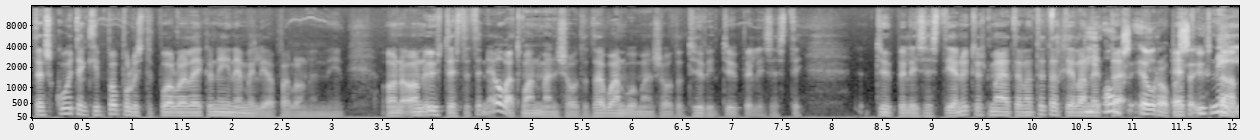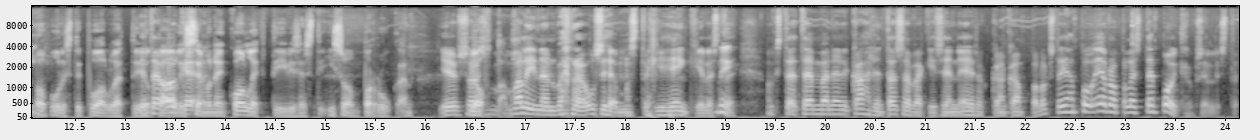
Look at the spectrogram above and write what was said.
tässä kuitenkin populistipuolueilla, eikö niin Emilia Palonen, niin on, on yhteistä, että ne ovat one man showta tai one woman showta hyvin tyypillisesti. Tyypillisesti. Ja nyt jos me ajatellaan tätä Niin tilannetta... onko Euroopassa et- yhtään niin. populistipuoluetta, Jota joka olisi semmoinen kollektiivisesti ison porukan Ja jos olisi johtama? valinnan vara useammastakin henkilöstä, Niin. niin. onko tämä tämmöinen kahden tasaväkisen ehdokkaan kamppailu, onko tämä ihan eurooppalaisten poikkeuksellista?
